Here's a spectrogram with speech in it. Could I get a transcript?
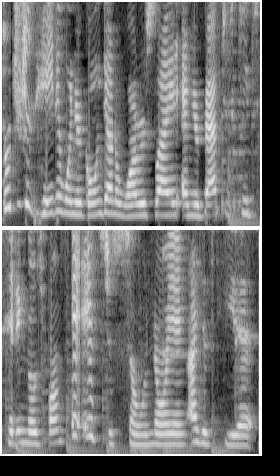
Don't you just hate it when you're going down a water slide and your back just keeps hitting those bumps? It, it's just so annoying. I just hate it.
